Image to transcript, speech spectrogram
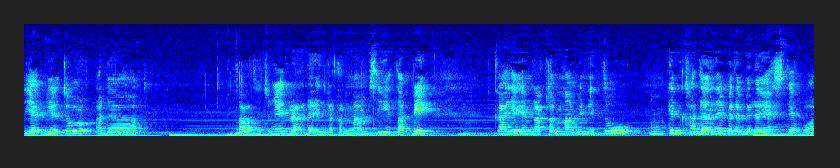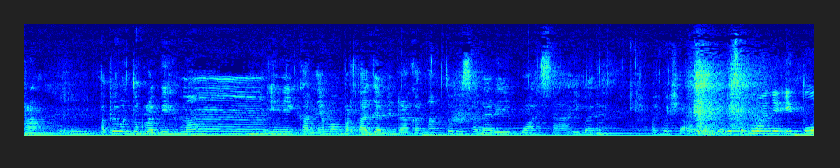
Ya dia tuh ada salah satunya Indra ada Indra keenam sih tapi kayak Indra keenam ini tuh mungkin kadarnya beda-beda ya setiap orang. Mm-mm. tapi untuk lebih menginikannya mempertajam indera keenam tuh bisa dari puasa ibadah Masya Allah. Jadi semuanya itu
